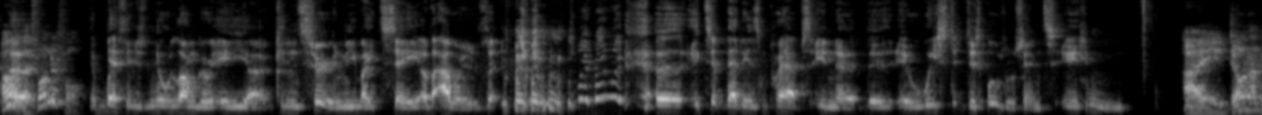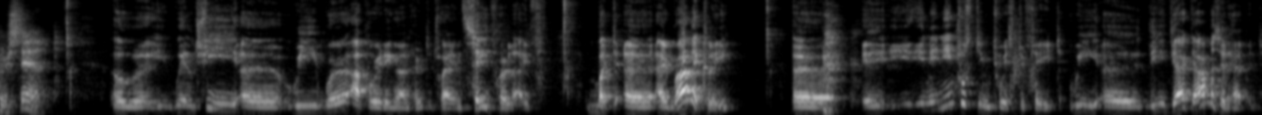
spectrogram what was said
Oh, Uh, that's wonderful. Beth is no longer a uh, concern, you might say, of ours. uh, except that is perhaps in uh, the uh, waste disposal sense. Hmm. I don't understand. Oh, uh, well, she, uh, we were operating on her to try and save her life. But, uh, ironically, uh, in an interesting twist of fate, we, uh, the exact opposite happened.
